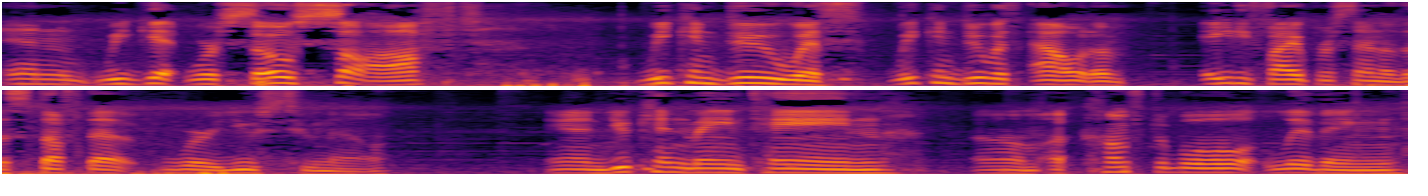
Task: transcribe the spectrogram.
and we get we're so soft. We can do with we can do without of 85% of the stuff that we're used to now, and you can maintain um, a comfortable living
